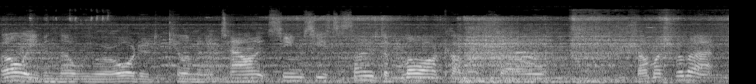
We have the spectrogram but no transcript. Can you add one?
Well, even though we were ordered to kill him in a town, it seems he's decided to blow our cover, so... So much for that.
